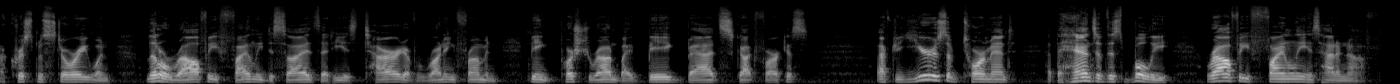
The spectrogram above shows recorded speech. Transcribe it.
A Christmas Story when little Ralphie finally decides that he is tired of running from and being pushed around by big, bad Scott Farkus? After years of torment at the hands of this bully, Ralphie finally has had enough.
